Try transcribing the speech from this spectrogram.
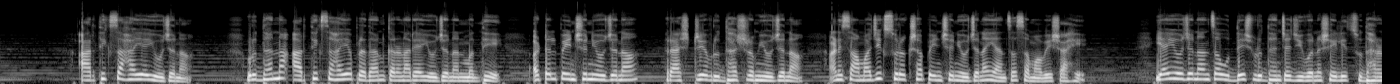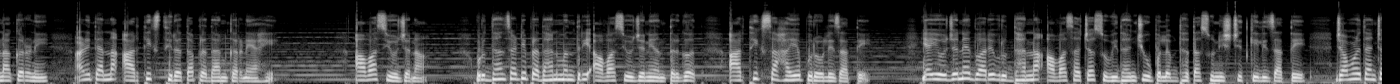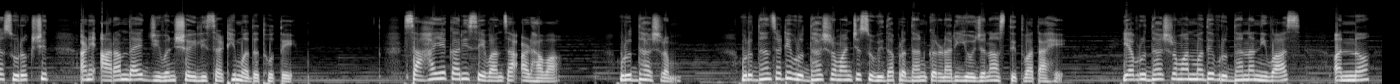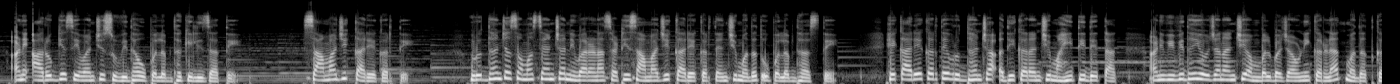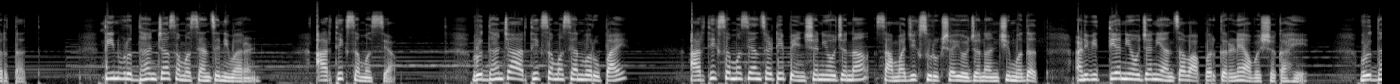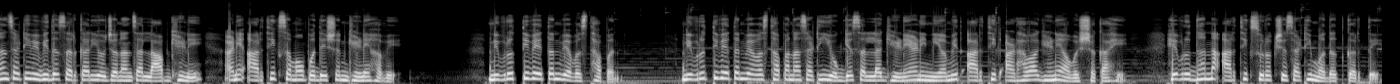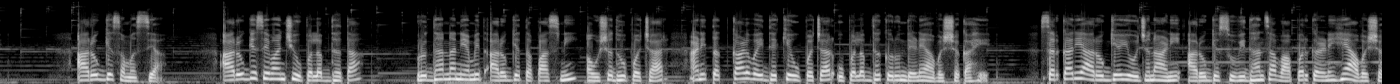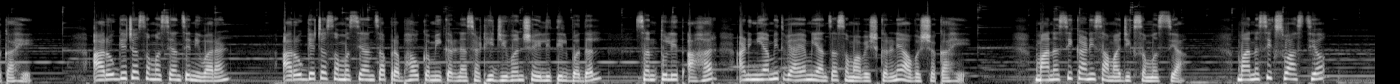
आर्थिक सहाय्य योजना. वृद्धांना आर्थिक सहाय्य प्रदान करणाऱ्या योजनांमध्ये अटल पेन्शन योजना राष्ट्रीय वृद्धाश्रम योजना आणि सामाजिक सुरक्षा पेन्शन योजना यांचा समावेश आहे. या योजनांचा उद्देश वृद्धांच्या जीवनशैलीत सुधारणा करणे आणि त्यांना आर्थिक स्थिरता प्रदान करणे आहे. आवास योजना. वृद्धांसाठी प्रधानमंत्री आवास योजनेअंतर्गत आर्थिक सहाय्य पुरवले जाते. या योजनेद्वारे वृद्धांना आवासाच्या सुविधांची उपलब्धता सुनिश्चित केली जाते ज्यामुळे त्यांच्या सुरक्षित आणि आरामदायक जीवनशैलीसाठी मदत होते. सहाय्यकारी सेवांचा आढावा. वृद्धाश्रम. वृद्धांसाठी वृद्धाश्रमांची सुविधा प्रदान करणारी योजना अस्तित्वात आहे. या वृद्धाश्रमांमध्ये वृद्धांना निवास अन्न आणि आरोग्य सेवांची सुविधा उपलब्ध केली जाते. सामाजिक कार्यकर्ते. वृद्धांच्या समस्यांच्या निवारणासाठी सामाजिक कार्यकर्त्यांची मदत उपलब्ध असते. हे कार्यकर्ते वृद्धांच्या अधिकारांची माहिती देतात आणि विविध योजनांची अंमलबजावणी करण्यात मदत करतात. तीन वृद्धांच्या समस्यांचे निवारण. आर्थिक समस्या. वृद्धांच्या आर्थिक समस्यांवर उपाय आर्थिक समस्यांसाठी पेन्शन योजना सामाजिक सुरक्षा योजनांची मदत आणि वित्तीय नियोजन यांचा वापर करणे आवश्यक आहे. वृद्धांसाठी विविध सरकारी योजनांचा लाभ घेणे आणि आर्थिक समुपदेशन घेणे हवे. निवृत्तीवेतन व्यवस्थापन. निवृत्तीवेतन व्यवस्थापनासाठी योग्य सल्ला घेणे आणि नियमित आर्थिक आढावा घेणे आवश्यक आहे. हे वृद्धांना आर्थिक सुरक्षेसाठी मदत करते. आरोग्य समस्या. आरोग्य सेवांची उपलब्धता वृद्धांना नियमित आरोग्य तपासणी औषधोपचार आणि तत्काळ वैद्यकीय उपचार उपलब्ध करून देणे आवश्यक आहे. सरकारी आरोग्य योजना आणि आरोग्य सुविधांचा वापर करणे हे आवश्यक आहे. आरोग्याच्या समस्यांचे निवारण आरोग्याच्या समस्यांचा प्रभाव कमी करण्यासाठी जीवनशैलीतील बदल संतुलित आहार आणि नियमित व्यायाम यांचा समावेश करणे आवश्यक आहे. मानसिक आणि सामाजिक समस्या मानसिक स्वास्थ्य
